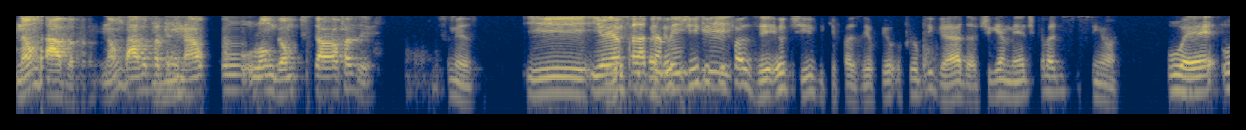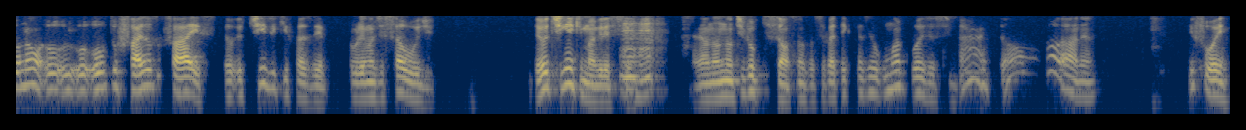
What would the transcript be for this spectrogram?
Não dava, não dava para uhum. treinar o longão que precisava fazer. Isso mesmo. E, e eu ia falar também eu tive que... que... fazer, eu tive que fazer, eu fui, eu fui obrigada. Eu cheguei à médica, ela disse assim, ó, ou é ou não, ou, ou tu faz ou tu faz. Eu, eu, tive que fazer problemas de saúde. Eu tinha que emagrecer. Uhum. Eu não, não tive opção, senão você vai ter que fazer alguma coisa assim. Ah, então vou lá, né? E foi.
